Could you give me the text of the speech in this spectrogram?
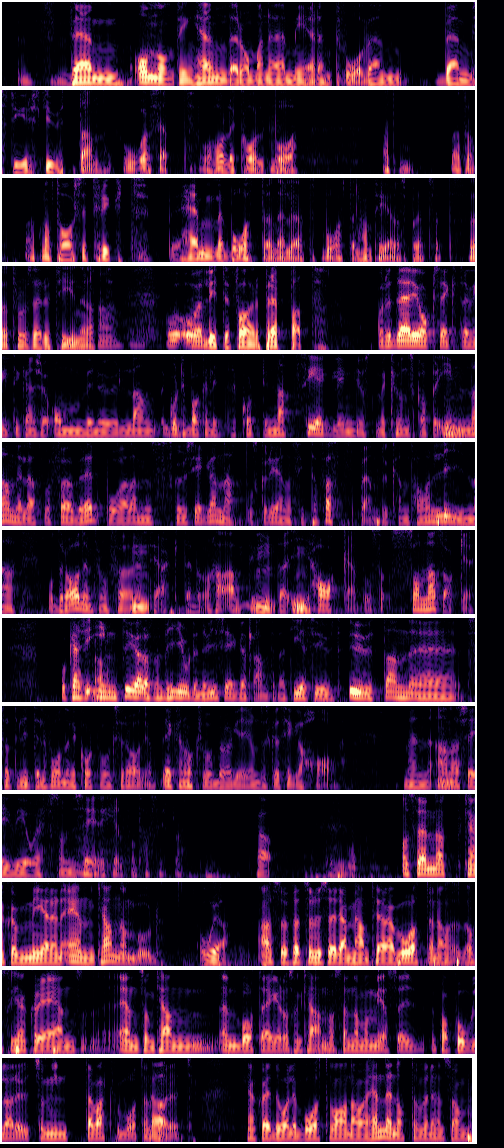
vem, om någonting händer om man är mer än två, vem, vem styr skutan oavsett och håller koll på att, att, att man tar sig tryggt hem med båten eller att båten hanteras på rätt sätt. Så jag tror så här rutiner att Ja. Och, och, lite förpreppat. och det där är också extra viktigt kanske om vi nu land, går tillbaka lite kort till nattsegling just med kunskaper Mm. innan eller att vara förberedd på att men ska du segla natt då ska du gärna sitta fastspänd. Du kan ta en lina och dra den från fören Mm. till akten och ha- alltid Mm, sitta mm. ihakad och sådana saker. Och kanske Ja. inte göra som vi gjorde när vi seglade Atlanten, att ge sig ut utan eh, satellittelefon eller kortvågsradio. Det kan också vara bra grejer om du ska segla hav. Men Mm. annars är ju VOF som du säger helt fantastiskt bra. Precis. Och sen att kanske mer än en kan ombord. Oh ja. Alltså för att som du säger, det med att hantera båten och, och så kanske det är en, en som kan, en båtägare som kan och sen har man med sig ett par polare ut som inte har varit på båten Ja. förut. Kanske är dålig båtvana och händer något med den som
